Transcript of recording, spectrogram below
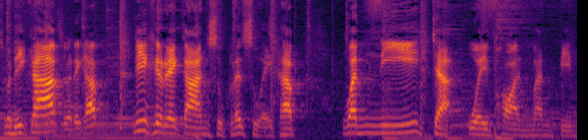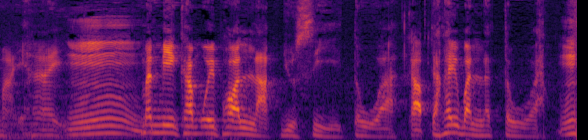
สวัสดีครับ สวัสดีครับ นี่คือรายการสุขและสวยครับ วันนี้จะอวยพรวันปีใหม่ให้ อืม มันมีคำอวยพรหลักอยู่ 4 ตัว ครับ จะให้วันละตัวอืม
